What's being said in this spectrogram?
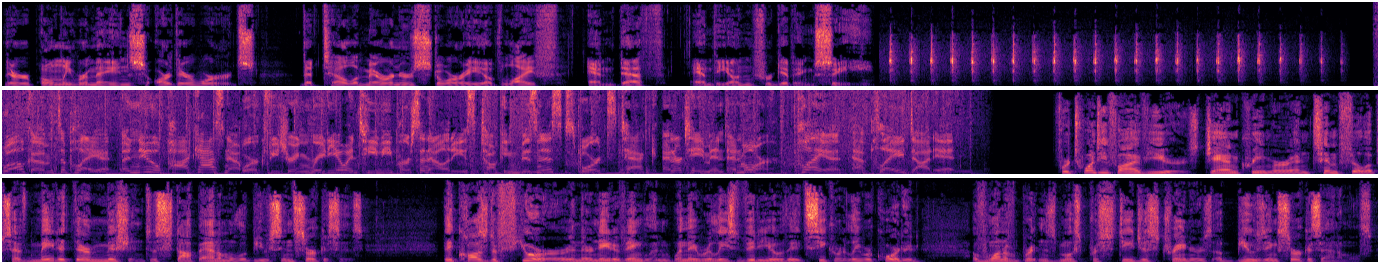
Their only remains are their words that tell a mariner's story of life and death and the unforgiving sea. Welcome to Play It, a new podcast network featuring radio and TV personalities talking business, sports, tech, entertainment, and more. Play it at play.it. For 25 years, Jan Creamer and Tim Phillips have made it their mission to stop animal abuse in circuses. They caused a furor in their native England when they released video they'd secretly recorded of one of Britain's most prestigious trainers abusing circus animals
